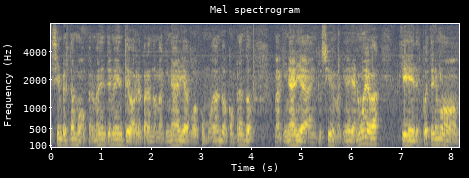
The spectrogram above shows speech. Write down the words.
siempre estamos permanentemente o reparando maquinarias o acomodando, o comprando maquinaria, inclusive maquinaria nueva, que después tenemos,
